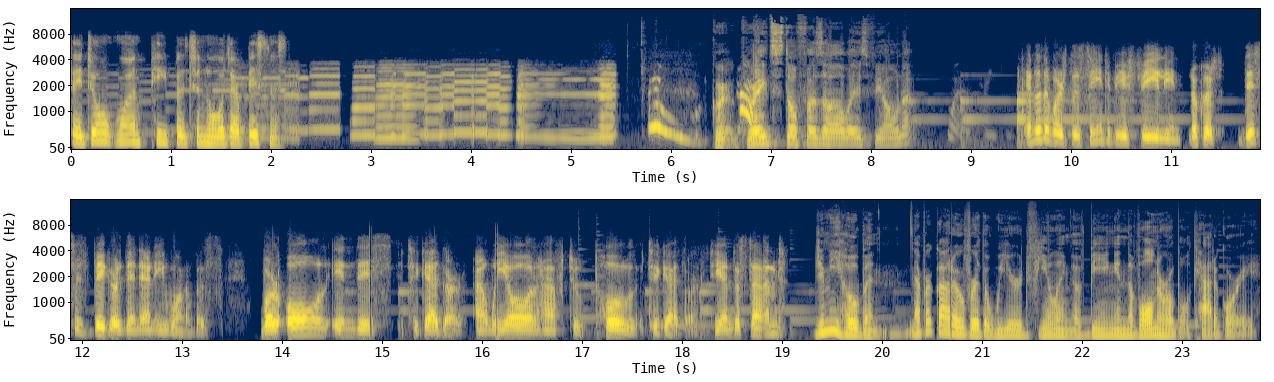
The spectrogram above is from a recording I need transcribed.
They don't want people to know their business. Great stuff as always, Fiona. In other words, there seems to be a feeling look, at this is bigger than any one of us. We're all in this together and we all have to pull together. Do you understand? Jimmy Hoban never got over the weird feeling of being in the vulnerable category.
